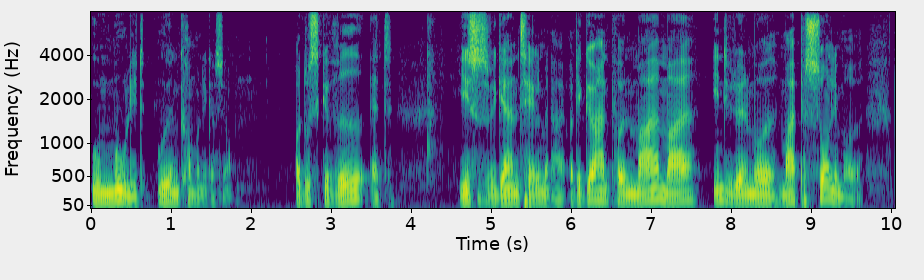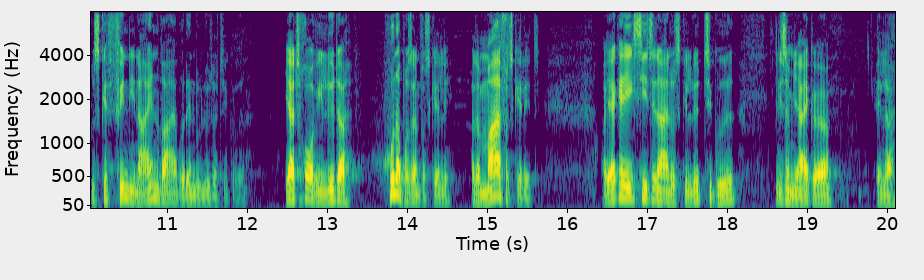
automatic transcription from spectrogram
umuligt uden kommunikation. Og du skal vide, at Jesus vil gerne tale med dig. Og det gør han på en meget, meget individuel måde, meget personlig måde. Du skal finde din egen vej, hvordan du lytter til Gud. Jeg tror, vi lytter 100% forskelligt, eller meget forskelligt. Og jeg kan ikke sige til dig, at du skal lytte til Gud, ligesom jeg gør, eller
